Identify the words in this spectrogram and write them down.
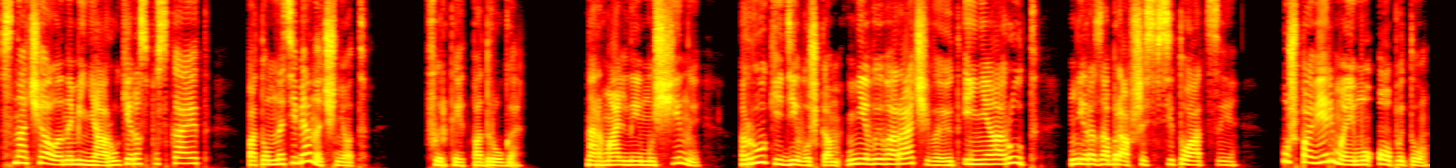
«Сначала на меня руки распускает, потом на тебя начнет», — фыркает подруга. «Нормальные мужчины руки девушкам не выворачивают и не орут, не разобравшись в ситуации. Уж поверь моему опыту».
